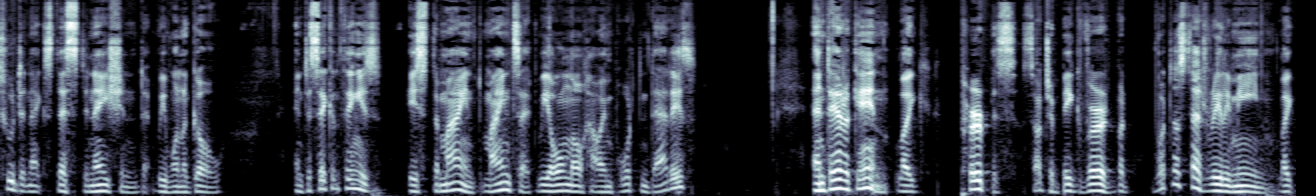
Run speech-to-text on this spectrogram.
to the next destination that we want to go. And the second thing is is the mind mindset. We all know how important that is. And there again, like purpose, such a big word, but what does that really mean? Like,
